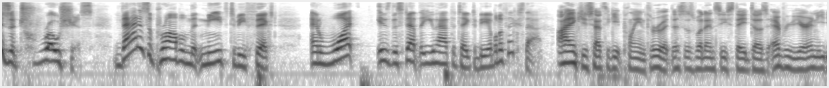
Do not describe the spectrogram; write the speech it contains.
is atrocious. That is a problem that needs to be fixed. And what is the step that you have to take to be able to fix that? I think you just have to keep playing through it. This is what NC State does every year. And you,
